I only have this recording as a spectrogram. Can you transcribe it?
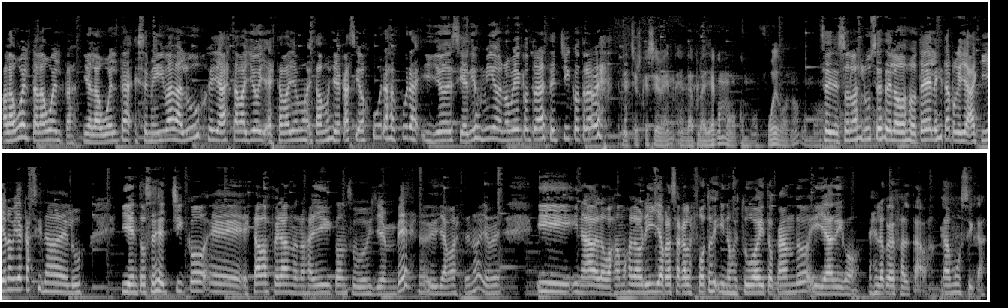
a la vuelta, a la vuelta. Y a la vuelta se me iba la luz, que ya estaba yo, ya estaba ya- estábamos ya casi a oscuras, a oscuras. Y yo decía, Dios mío, no voy a encontrar a este chico otra vez. de hecho, es que se ven en la playa como, como fuego, ¿no? Como... Se- son las luces de los hoteles y tal, porque ya aquí ya no había casi nada de luz. Y entonces el chico eh, estaba esperándonos allí con sus yembés, ¿no? Y llamaste, ¿no? Yembé. Y, y nada, lo bajamos a la orilla para sacar las fotos y nos estuvo ahí tocando y ya digo, es lo que me faltaba, la música.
